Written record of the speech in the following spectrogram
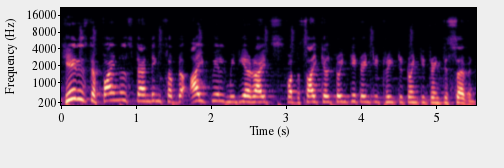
Here is the final standings of the IPL media rights for the cycle 2023 to 2027.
